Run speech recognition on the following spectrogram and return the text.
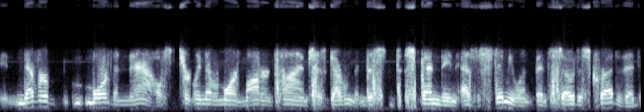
never more than now, certainly never more in modern times, has government dis- spending as a stimulant been so discredited.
